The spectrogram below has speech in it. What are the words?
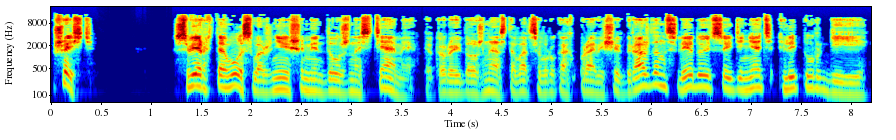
6. Сверх того, с важнейшими должностями, которые должны оставаться в руках правящих граждан, следует соединять литургии,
